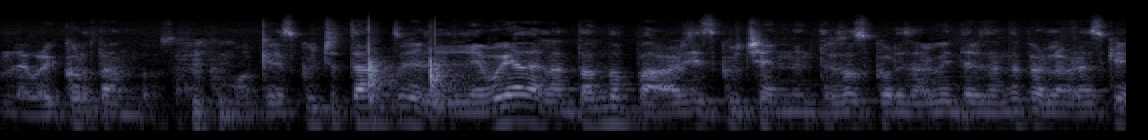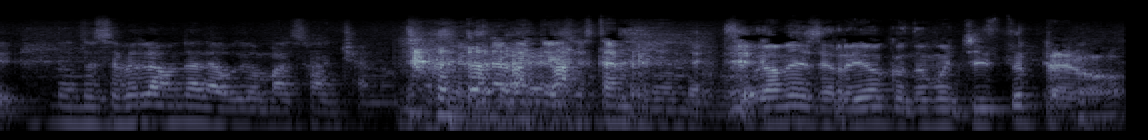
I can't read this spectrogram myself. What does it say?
le voy cortando. O sea, como que escucho tanto y le, voy adelantando para ver si escuchen entre esos cores algo interesante, pero la verdad es que Donde se ve la onda de audio más ancha, ¿no? Seguramente ahí se están riendo. güey. seguramente se río con un buen chiste, pero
